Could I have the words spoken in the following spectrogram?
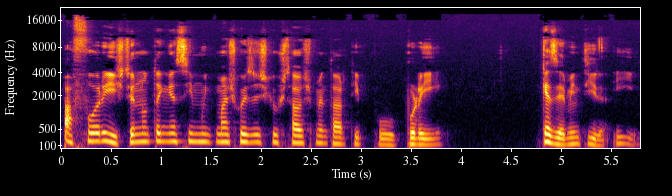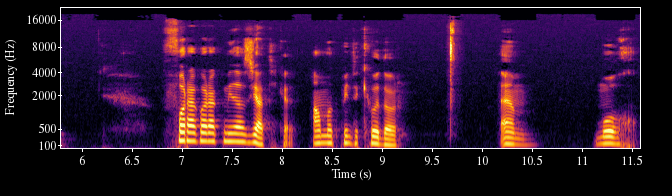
Pá, fora isto, eu não tenho assim muito mais coisas que eu gostava de experimentar, tipo, por aí. Quer dizer, mentira. E fora agora a comida asiática, há uma comida que eu adoro. Amo. Morro.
